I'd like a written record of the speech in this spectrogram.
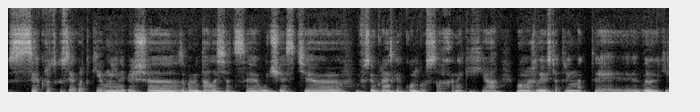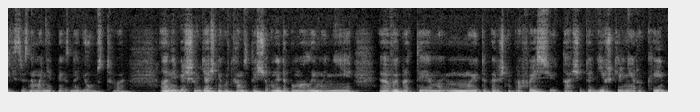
З цих, крут- з цих гуртків мені найбільше запам'яталася це участь е, в всеукраїнських конкурсах, на яких я мав можливість отримати велику кількість різноманітних знайомств. Але найбільше вдячний гурткам за те, що вони допомогли мені вибрати мою теперішню професію, та ще тоді, в шкільні роки,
